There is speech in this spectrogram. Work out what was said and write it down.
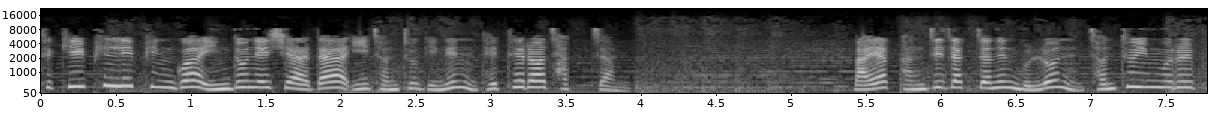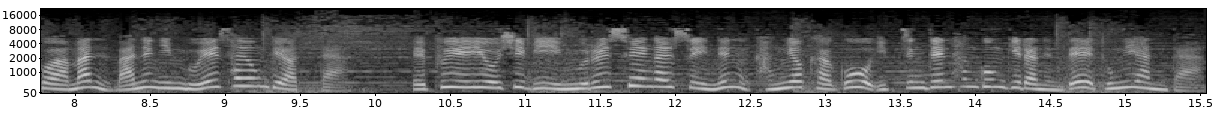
특히 필리핀과 인도네시아다 이 전투기는 대테러 작전, 마약 방지 작전은 물론 전투 임무를 포함한 많은 임무에 사용되었다. FA-52 임무를 수행할 수 있는 강력하고 입증된 항공기라는 데 동의한다.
